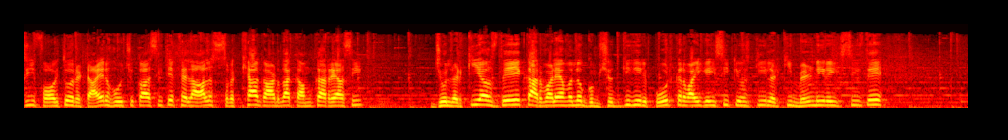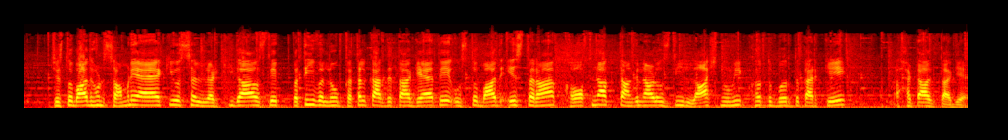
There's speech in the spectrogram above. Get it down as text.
ਸੀ, ਫੌਜ ਤੋਂ ਰਿਟਾਇਰ ਹੋ ਚੁੱਕਾ ਸੀ ਤੇ ਫਿਲਹਾਲ ਸੁਰੱਖਿਆ ਗਾਰਡ ਦਾ ਕੰਮ ਕਰ ਰਿਹਾ ਸੀ। ਜੋ ਲੜਕੀ ਹੈ, ਉਸਦੇ ਘਰ ਵਾਲਿਆਂ ਵੱਲੋਂ ਗੁੰਮਸ਼ੁਦਗੀ ਦੀ ਰਿਪੋਰਟ ਕਰਵਾਈ ਗਈ ਸੀ ਕਿਉਂਕਿ ਲੜਕੀ ਮਿਲ ਨਹੀਂ ਰਹੀ ਸੀ ਤੇ ਜਿਸ ਤੋਂ ਬਾਅਦ ਹੁਣ ਸਾਹਮਣੇ ਆਇਆ ਕਿ ਉਸ ਲੜਕੀ ਦਾ ਉਸ ਦੇ ਪਤੀ ਵੱਲੋਂ ਕਤਲ ਕਰ ਦਿੱਤਾ ਗਿਆ ਹੈ ਤੇ ਉਸ ਤੋਂ ਬਾਅਦ ਇਸ ਤਰ੍ਹਾਂ ਖੌਫਨਾਕ ਢੰਗ ਨਾਲ ਉਸ ਦੀ ਲਾਸ਼ ਨੂੰ ਵੀ ਖੁਰਦ-ਬੁਰਦ ਕਰਕੇ ਹਟਾ ਦਿੱਤਾ ਗਿਆ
